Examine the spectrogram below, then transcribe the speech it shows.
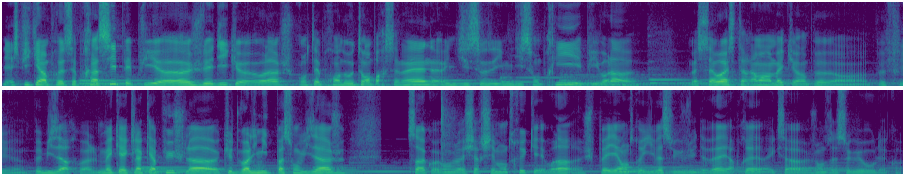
il a expliqué un peu ses principes et puis euh, je lui ai dit que voilà, je comptais prendre autant par semaine. Il me dit son prix et puis voilà. Mais ça ouais, c'était vraiment un mec un peu, un peu, un peu bizarre quoi. Le mec avec la capuche là, euh, que de voir limite pas son visage. Ça quoi, quand je vais chercher mon truc et voilà, je payais entre guillemets ce que je lui devais et après avec ça, j'en faisais ce que je voulais quoi.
